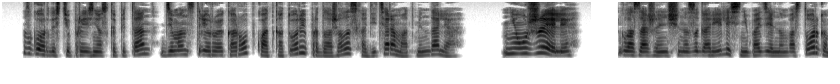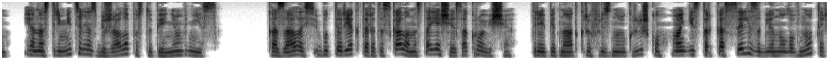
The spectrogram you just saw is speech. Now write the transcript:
— с гордостью произнес капитан, демонстрируя коробку, от которой продолжал исходить аромат миндаля. «Неужели?» Глаза женщины загорелись неподдельным восторгом, и она стремительно сбежала по ступеням вниз. Казалось, будто ректор отыскала настоящее сокровище. Трепетно открыв резную крышку, магистр Кассель заглянула внутрь,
